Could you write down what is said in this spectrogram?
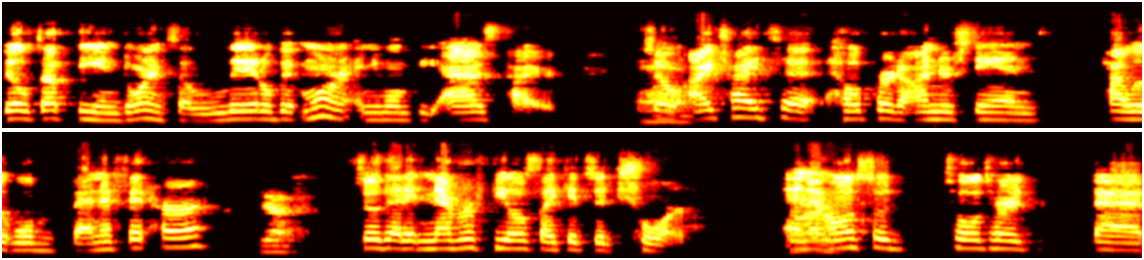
built up the endurance a little bit more and you won't be as tired. Wow. So I tried to help her to understand how it will benefit her. Yes. So that it never feels like it's a chore. And right. I also told her that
